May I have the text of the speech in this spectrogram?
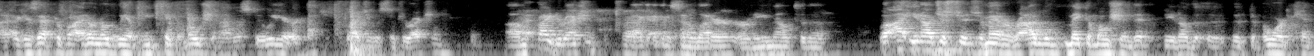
I, I guess that provide, I don't know that we have need to take a motion on this, do we, or just provide you with some direction? Um, probably direction, I, I can send a letter or an email to the, Well, I, you know, just as a matter of, I will make a motion that, you know, the, the, the board can,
